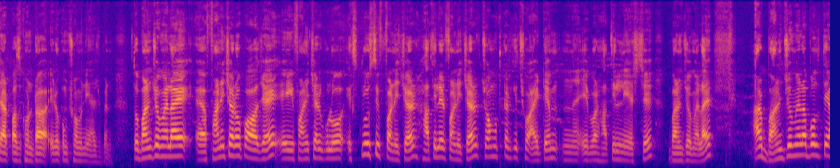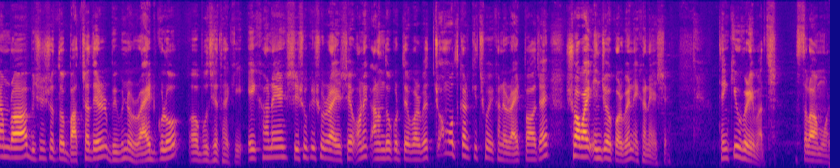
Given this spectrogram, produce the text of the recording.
চার পাঁচ ঘণ্টা এরকম সময় নিয়ে আসবেন। তো বাণিজ্য মেলায় ফার্নিচারও পাওয়া যায়। এই ফার্নিচারগুলো এক্সক্লুসিভ ফার্নিচার হাতিলের ফার্নিচার চমৎকার কিছু আইটেম এবার হাতিল নিয়ে এসছে বাণিজ্য মেলায়। আর বাণিজ্য মেলা বলতে আমরা বিশেষত বাচ্চাদের বিভিন্ন রাইডগুলো বুঝে থাকি। এখানে শিশু কিশোররা এসে অনেক আনন্দ করতে পারবে। চমৎকার কিছু এখানে রাইড পাওয়া যায়। সবাই এনজয় করবেন এখানে এসে। থ্যাংক ইউ ভেরি মাচ আসসালামু আলাইকুম।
